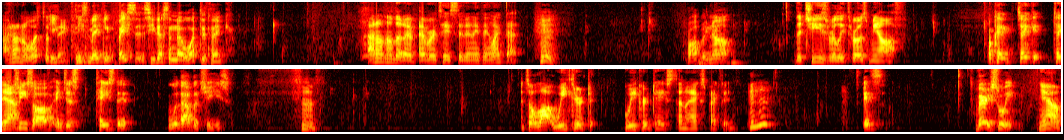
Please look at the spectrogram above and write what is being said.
I don't know what to He- think. He's making faces. He doesn't know what to think. I don't know that I've ever tasted anything like that. Hmm. Probably not. The cheese really throws me off. Okay, take it. Take Yeah. the cheese off and just taste it without the cheese. Hmm. It's a lot weaker, t- weaker taste than I expected. Mm-hmm. It's very sweet. Yeah,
